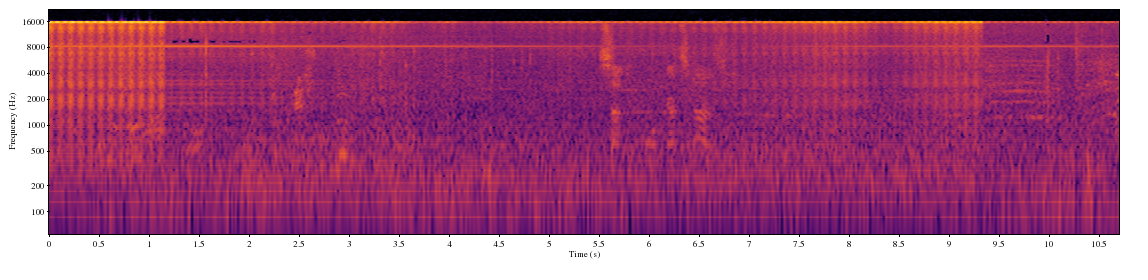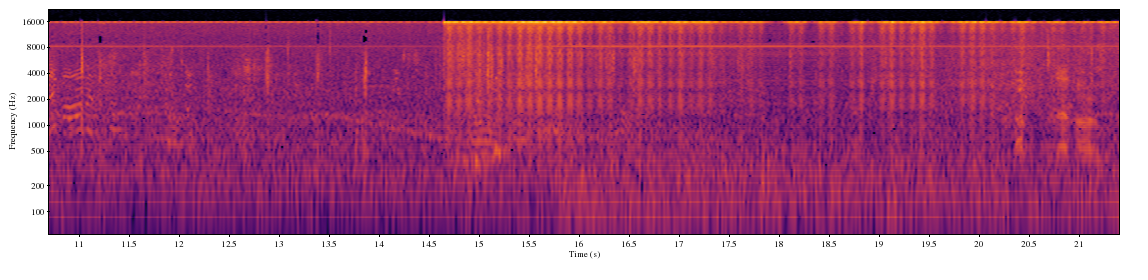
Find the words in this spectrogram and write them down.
pensato un po', cazzo, anzi. Up to that horrible.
